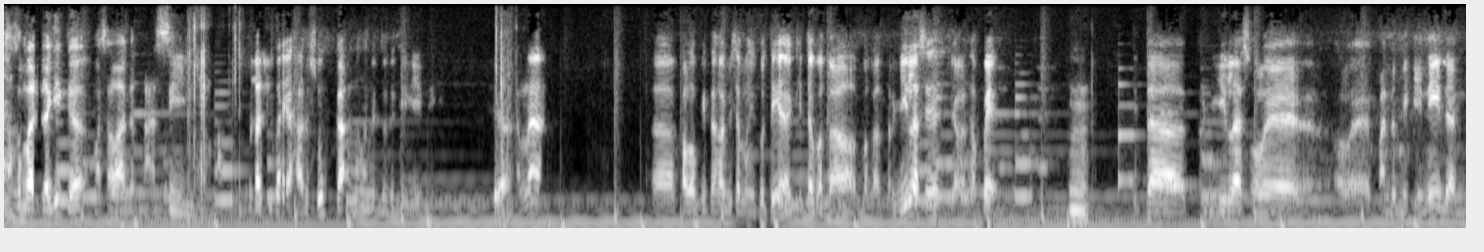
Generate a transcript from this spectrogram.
Kembali lagi ke masalah adaptasi suka suka ya harus suka dengan metode kayak gini Ya. karena eh, kalau kita nggak bisa mengikuti ya kita bakal bakal tergilas ya jangan sampai Hmm. kita tergilas oleh oleh pandemik ini dan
